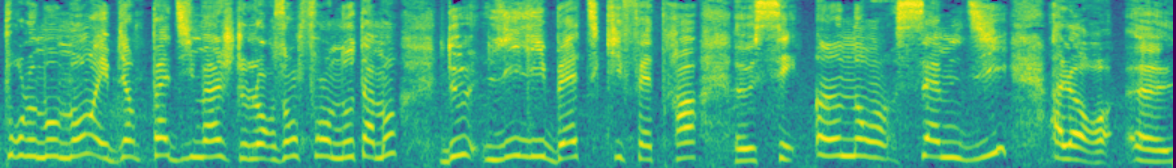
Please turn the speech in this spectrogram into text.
pour le moment, eh bien, pas d'image de leurs enfants, notamment de Lilibet qui fêtera euh, ses un an samedi. Alors, euh,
